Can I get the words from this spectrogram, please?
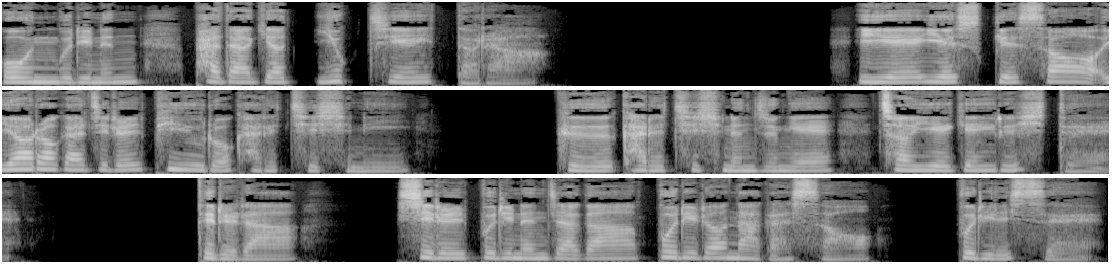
온 무리는 바다 곁 육지에 있더라. 이에 예수께서 여러 가지를 비유로 가르치시니 그 가르치시는 중에 저희에게 이르시되 들으라 씨를 뿌리는 자가 뿌리러 나가서 뿌릴새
